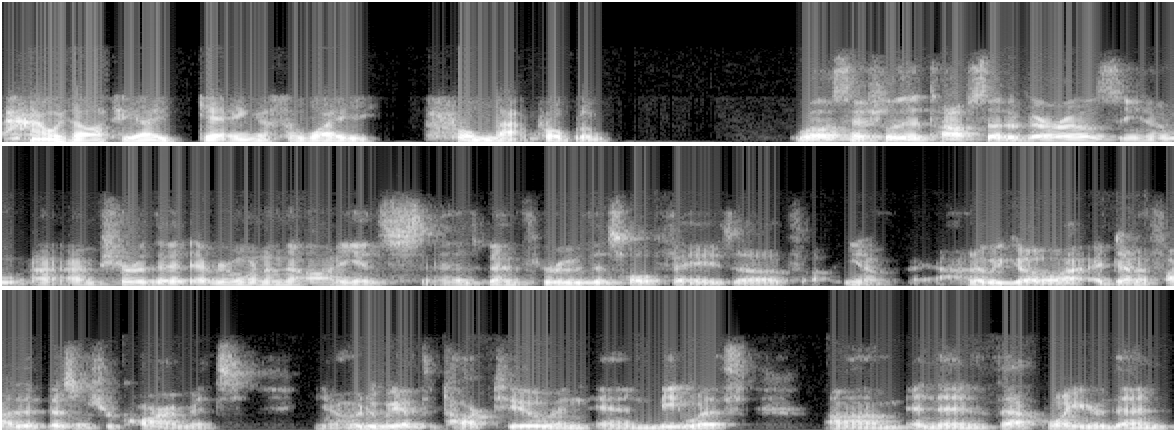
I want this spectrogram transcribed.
how is RTA getting us away from that problem? Well, essentially, the top set of arrows, you know, I'm sure that everyone in the audience has been through this whole phase of, you know, how do we go identify the business requirements? You know, who do we have to talk to and, and meet with? Um, and then at that point, you're then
